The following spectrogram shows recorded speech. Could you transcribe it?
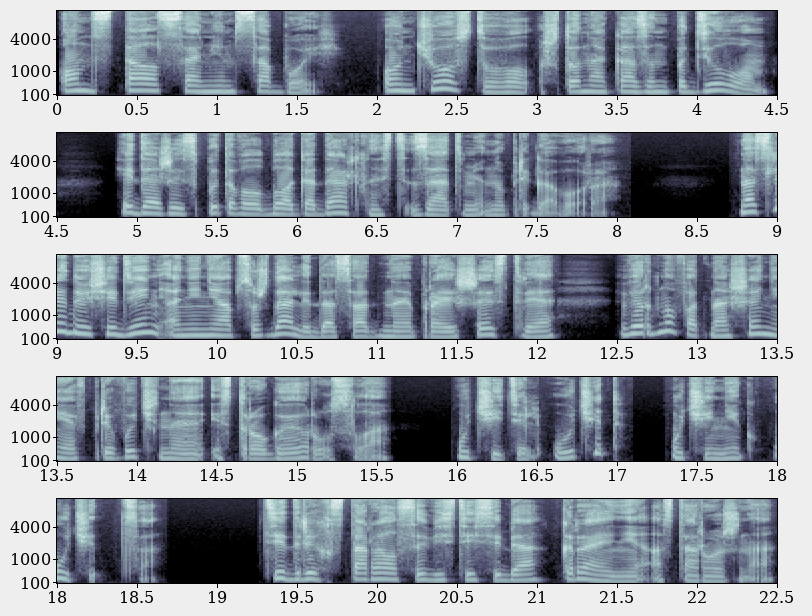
Он стал самим собой. Он чувствовал, что наказан по делам, и даже испытывал благодарность за отмену приговора. На следующий день они не обсуждали досадное происшествие, вернув отношения в привычное и строгое русло. Учитель учит, ученик учится. Тидрих старался вести себя крайне осторожно.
